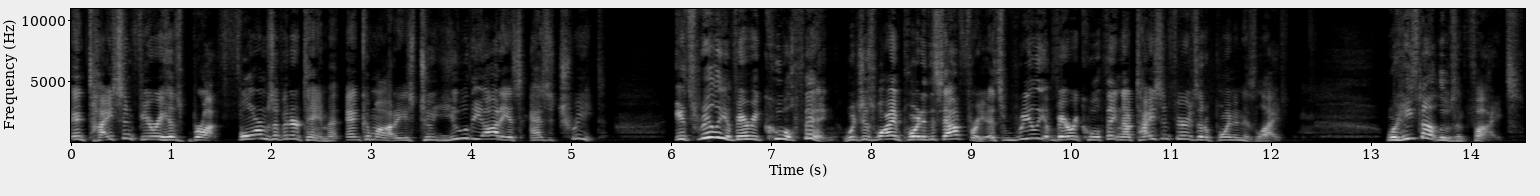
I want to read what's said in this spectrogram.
And Tyson Fury has brought forms of entertainment and commodities to you, the audience, as a treat. It's really a very cool thing, which is why I'm pointing this out for you. It's really a very cool thing. Now, Tyson Fury is at a point in his life where he's not losing fights.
